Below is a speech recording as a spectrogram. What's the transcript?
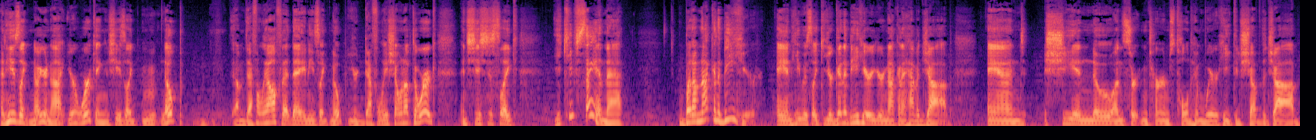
And he's like, "No, you're not. You're working." And she's like, "Mm, "Nope, I'm definitely off that day." And he's like, "Nope, you're definitely showing up to work." And she's just like, "You keep saying that, but I'm not going to be here." And he was like, "You're going to be here. You're not going to have a job." And she, in no uncertain terms, told him where he could shove the job.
